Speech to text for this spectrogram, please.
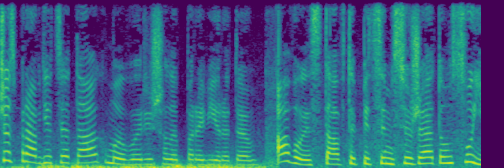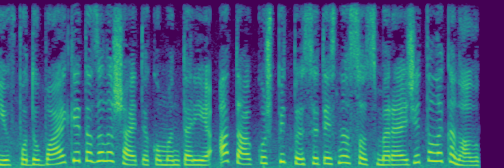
Чи справді це так? Ми вирішили перевірити. А ви ставте під цим сюжетом свої вподобайки та залишайте коментарі, а також підписуйтесь на соцмережі телеканалу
